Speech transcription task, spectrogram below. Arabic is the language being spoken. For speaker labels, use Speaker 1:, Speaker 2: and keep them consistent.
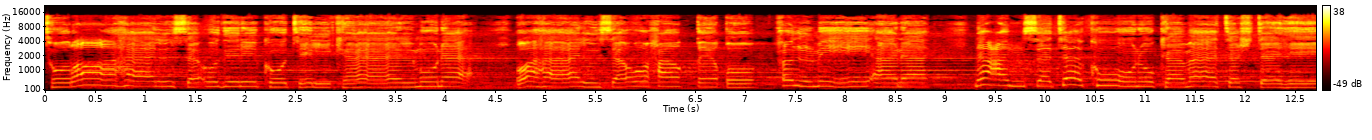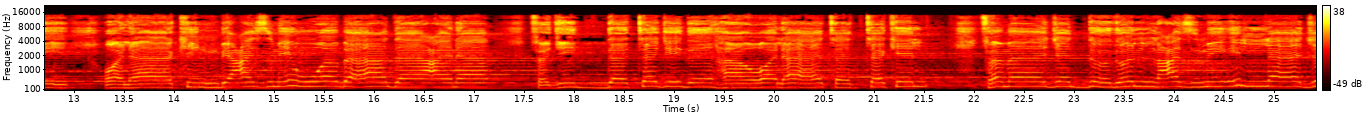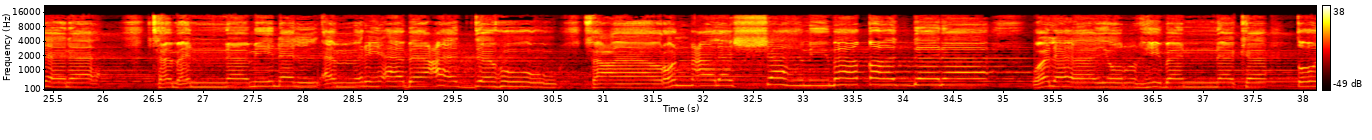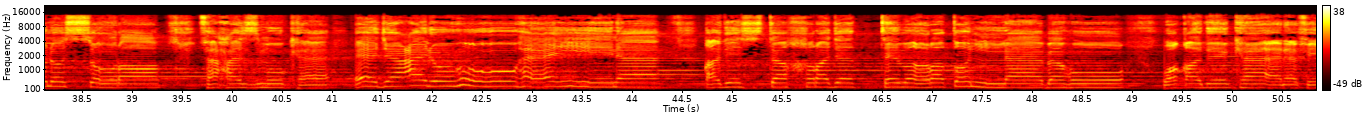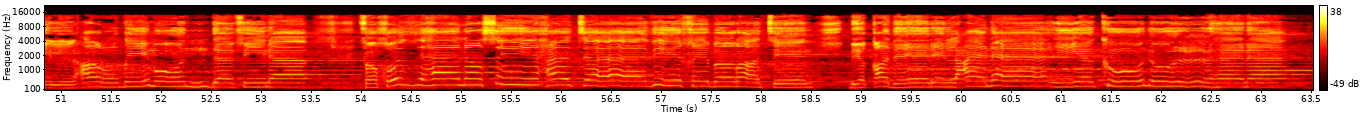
Speaker 1: ترى هل سأدرك تلك المنى وهل سأحقق حلمي أنا نعم ستكون كما تشتهي ولكن بعزم وبعد عنا فجد تجدها ولا تتكل فما جد ذو العزم إلا جنى. تمنى من الأمر أبعده. فعار على الشهم ما قدنا ولا يرهبنك طول السرى. فحزمك يجعله هينا. قد استخرج التبر طلابه. وقد كان في الأرض مندفنا. فخذها نصيحة ذي خبرة. بقدر العناء يكون الهنا.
